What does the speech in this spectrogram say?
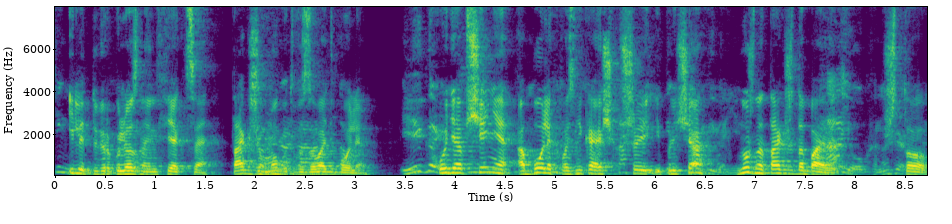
или туберкулезная инфекция также могут вызывать боли. В ходе общения о болях, возникающих в шее и плечах, нужно также добавить, что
